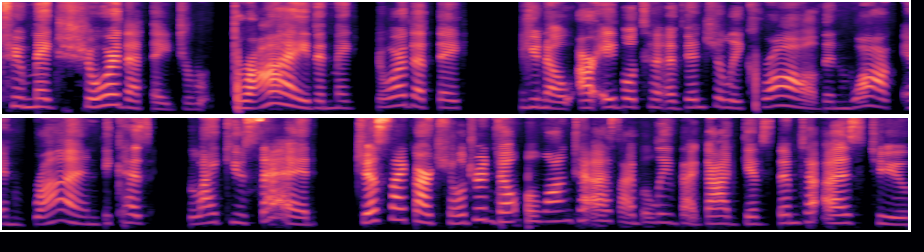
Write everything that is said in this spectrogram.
to make sure that they thrive and make sure that they you know are able to eventually crawl then walk and run because like you said just like our children don't belong to us i believe that god gives them to us to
